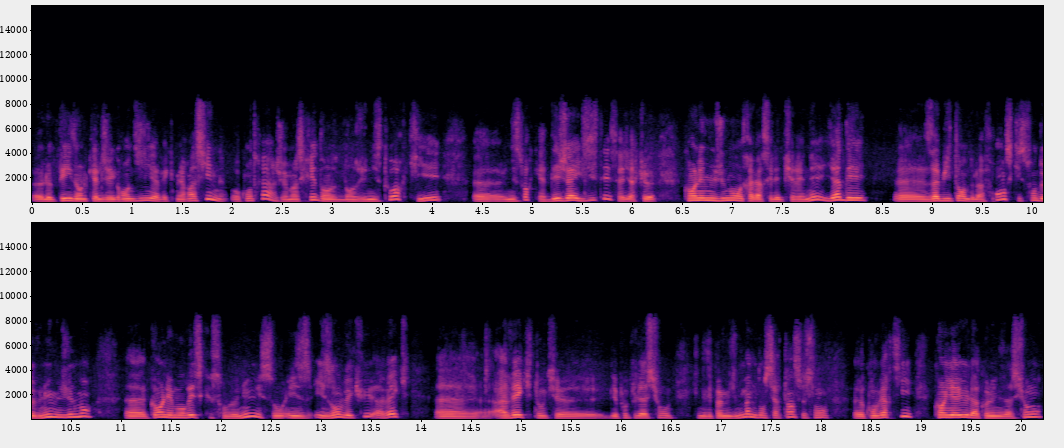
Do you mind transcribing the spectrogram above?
le pays dans lequel j'ai grandi, avec mes racines. Au contraire, je m'inscris dans, une histoire qui est une histoire qui a déjà existé. C'est-à-dire que quand les musulmans ont traversé les Pyrénées, il y a des euh, habitants de la France qui sont devenus musulmans. Euh, quand les Morisques sont venus, ils ont vécu avec, euh, avec donc, des populations qui n'étaient pas musulmanes, dont certains se sont convertis. Quand il y a eu la colonisation,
